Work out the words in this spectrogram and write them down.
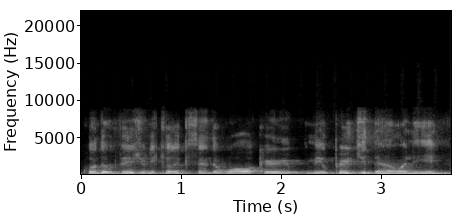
Quando eu vejo o Nick Alexander Walker meio perdidão ali,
